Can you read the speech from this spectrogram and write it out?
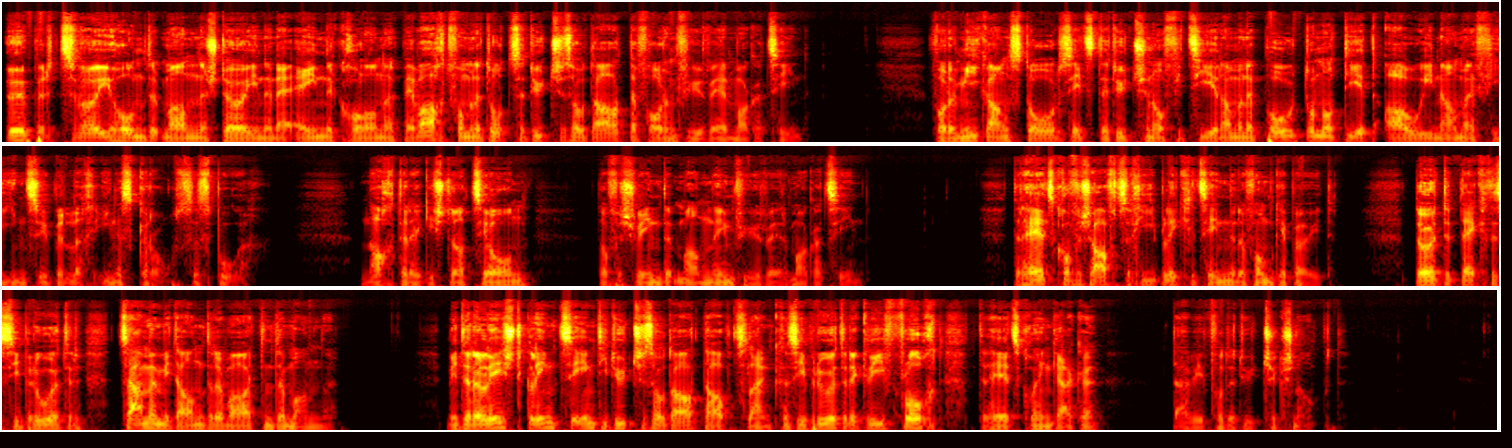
Über 200 Männer stehen in einer Einerkolonne, bewacht von einem Dutzend deutschen Soldaten vor dem Feuerwehrmagazin. Vor dem Eingangstor sitzt der deutsche Offizier an einem Pult und notiert alle Namen fein säuberlich in ein grosses Buch. Nach der Registration da verschwindet man im Feuerwehrmagazin. Der Herzko verschafft sich Einblick ins Innere vom Gebäude. Dort entdeckt er seinen Bruder zusammen mit anderen wartenden Männern. Mit einer List gelingt es ihm, die deutschen Soldaten abzulenken. Sein Bruder ergreift Flucht, der Herzko hingegen, der wird von den Deutschen geschnappt.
